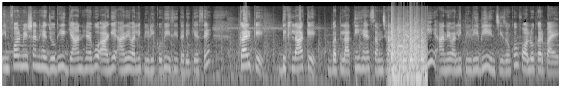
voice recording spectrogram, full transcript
इंफॉर्मेशन है, जो भी ज्ञान है, वो आगे आने वाली पीढ़ी को भी इसी तरीके से करके, दिखला के बतलाती हैं, समझाती हैं, ताकि आने वाली पीढ़ी भी इन चीज़ों को फॉलो कर पाए।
